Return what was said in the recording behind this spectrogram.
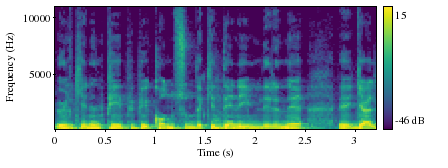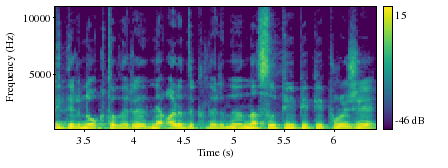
ülkenin PPP konusundaki deneyimlerini, geldikleri noktaları, ne aradıklarını, nasıl PPP proje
